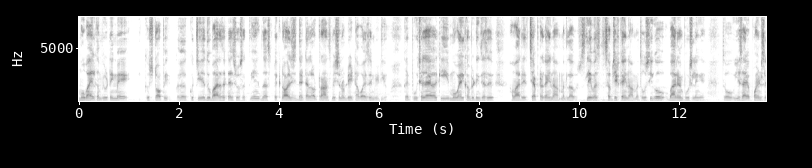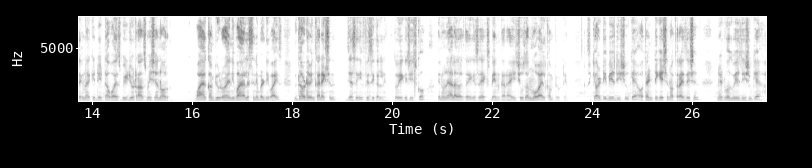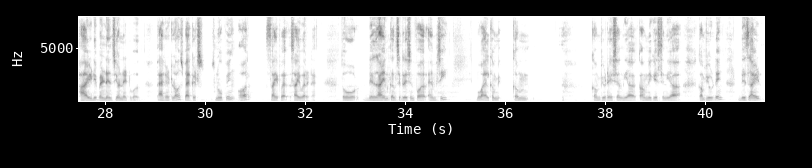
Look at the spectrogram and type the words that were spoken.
mobile computing में कुछ topic कुछ चीज़ें दोबारा से test हो सकती हैं। दस technology that allow transmission of data voice and video कहीं पूछा जाएगा कि मोबाइल कंप्यूटिंग जैसे हमारे चैप्टर का ही नाम मतलब सिलेबस सब्जेक्ट का ही नाम है तो उसी को बारे में पूछ लेंगे। तो ये सारे पॉइंट्स लिखना कि डेटा वॉइस वीडियो ट्रांसमिशन और via computer any wireless enable device without having connection जैसे कि फ़िज़िकल लिंक तो एक ही चीज़ को इन्होंने अलग अलग तरीके से एक्सप्लेन करा है। Issues on mobile computing security based issue क्या है? Authentication authorization network based issue क्या है? High dependency on network packet loss packet snooping और साइबर साइबर अटैक तो design consideration for M C mobile come computation या communication या computing decide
